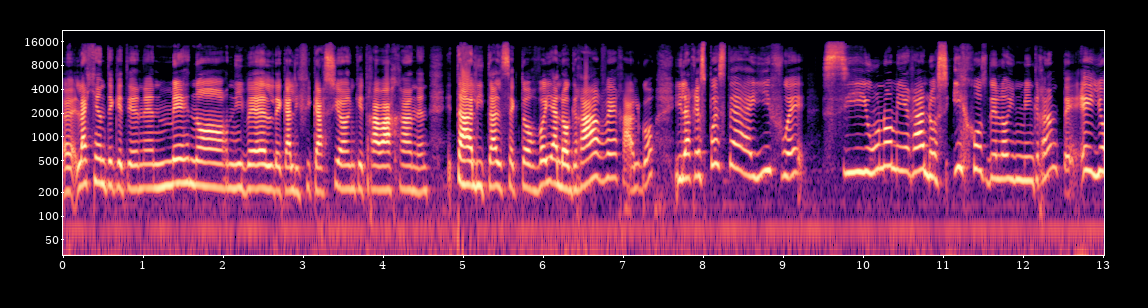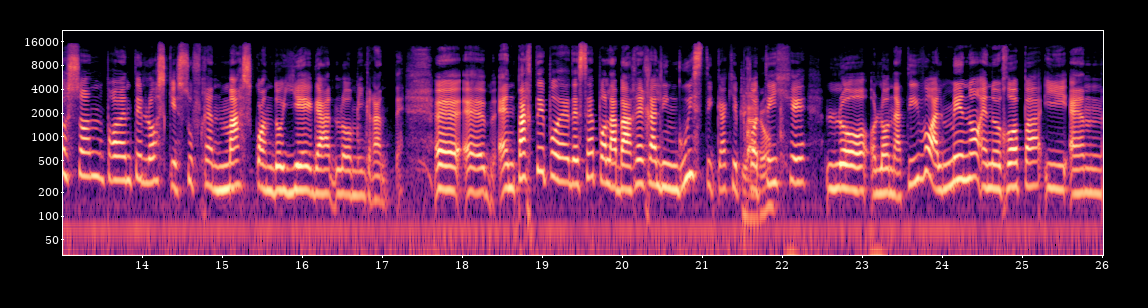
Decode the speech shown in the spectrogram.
eh, la gente que tiene menor nivel de calificación, que trabajan en tal y tal sector, voy a lograr ver algo. Y la respuesta ahí fue si uno mira a los hijos de los inmigrantes, ellos son probablemente los que sufren más cuando llegan los migrantes. Eh, eh, en parte puede ser por la barrera lingüística que protege lo, nativo, al menos en Europa y en,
